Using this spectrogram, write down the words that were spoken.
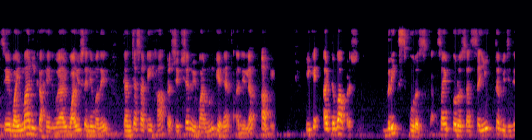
जे वैमानिक आहेत वायुसेनेमध्ये त्यांच्यासाठी हा प्रशिक्षण विमान म्हणून घेण्यात आलेलं आहे. ठीक आहे? आठवा प्रश्न. ब्रिक्स पुरस्कार सॉरी पुरस्कार संयुक्त विजेते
